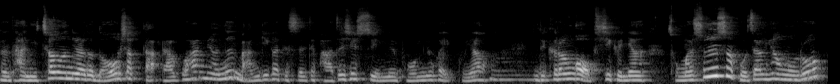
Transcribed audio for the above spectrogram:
네. 단 이천 원이라도 넣으셨다라고 하면은 만기가 됐을 때 받으실 수 있는 보험료가 있고요. 음. 근데 그런 거 없이 그냥 정말 순수 보장형으로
